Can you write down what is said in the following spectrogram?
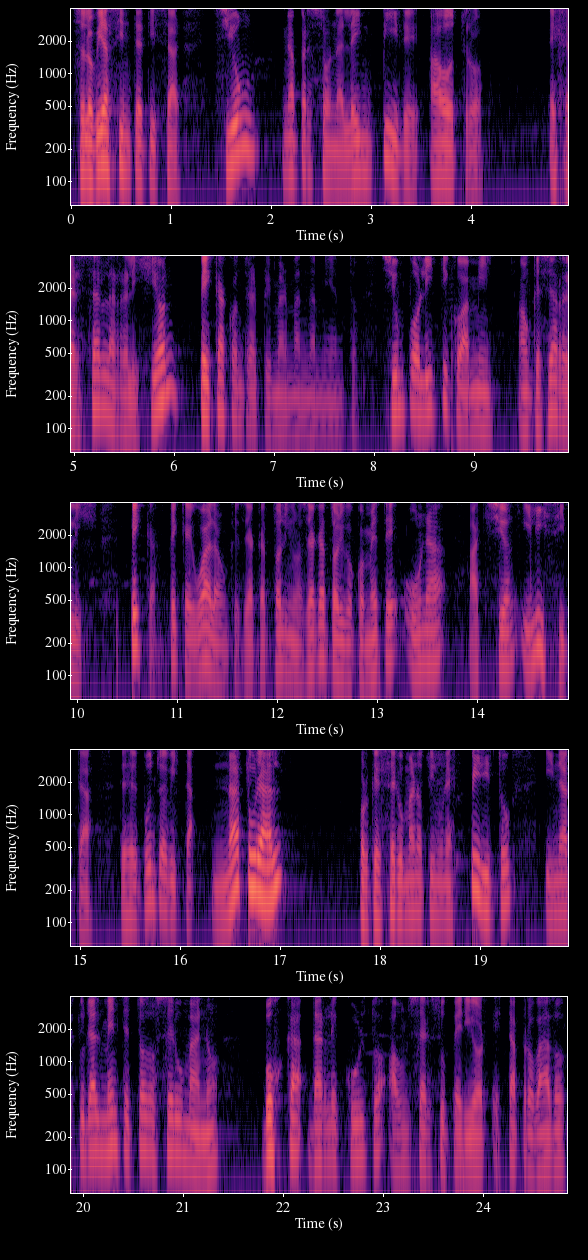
Se lo voy a sintetizar. Si una persona le impide a otro ejercer la religión, peca contra el primer mandamiento. Si un político a mí, aunque sea religioso, peca, peca igual, aunque sea católico o no sea católico, comete una acción ilícita desde el punto de vista natural, porque el ser humano tiene un espíritu y naturalmente todo ser humano busca darle culto a un ser superior. Está probado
